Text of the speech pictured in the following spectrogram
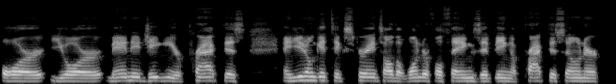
or you're managing your practice and you don't get to experience all the wonderful things that being a practice owner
